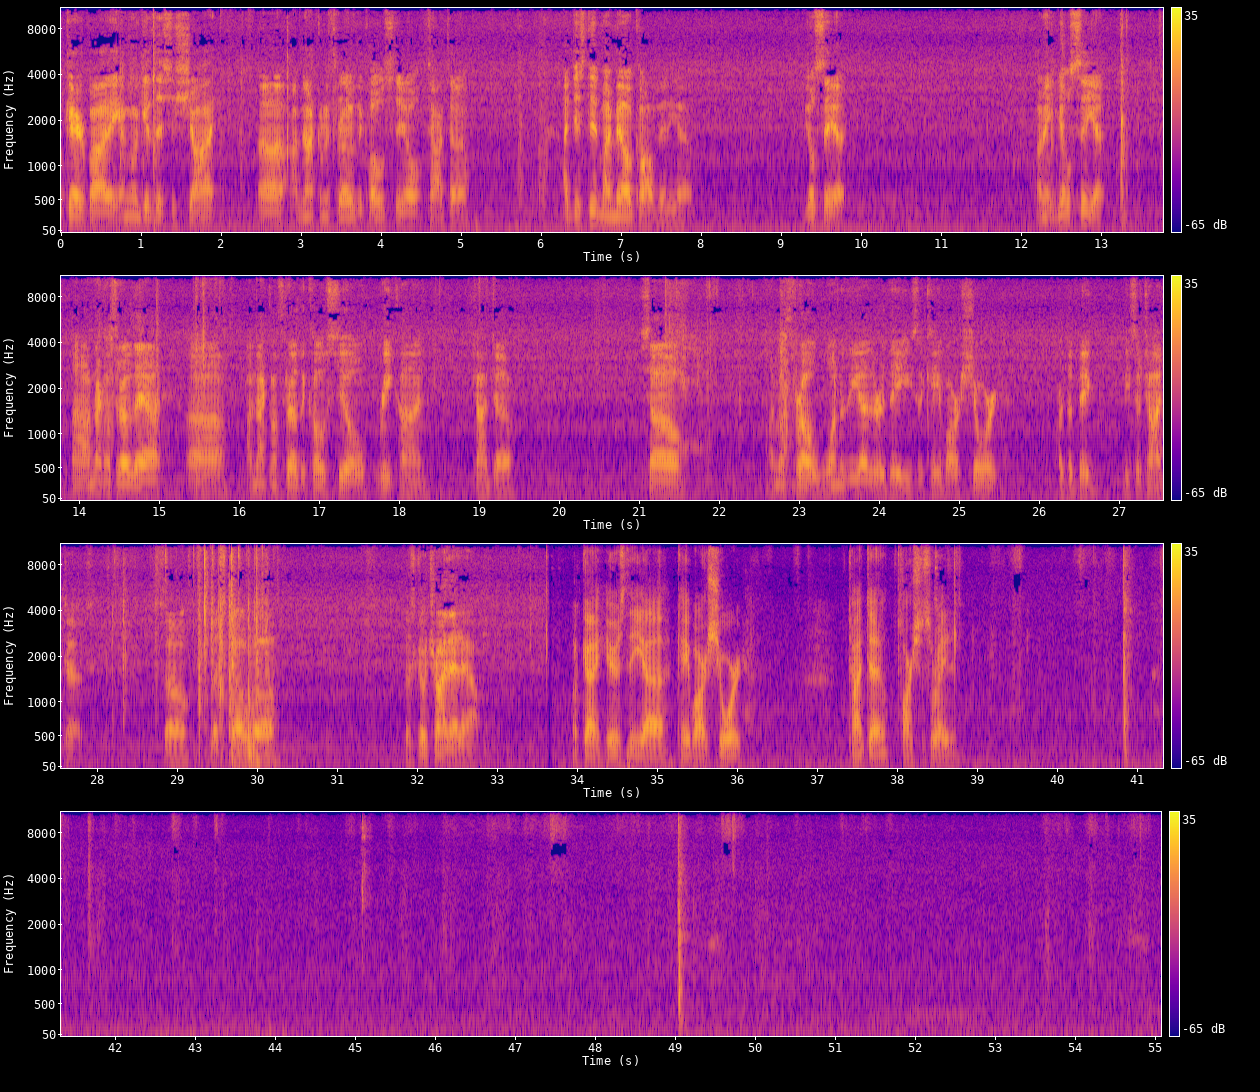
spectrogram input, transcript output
Okay, everybody, I'm going to give this a shot. Uh, I'm not going to throw the cold steel Tanto. I just did my mail call video. You'll see it. I mean, you'll see it. Uh, I'm not going to throw that. Uh, I'm not going to throw the cold steel Recon Tanto. So, I'm to throw one or the other of these, the Ka-Bar Short or the big, these are Tantos. So let's go, uh, let's go try that out. Okay, here's the uh, Ka-Bar Short Tanto, partial serrated.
